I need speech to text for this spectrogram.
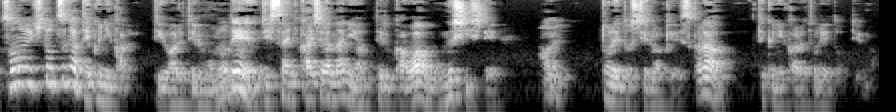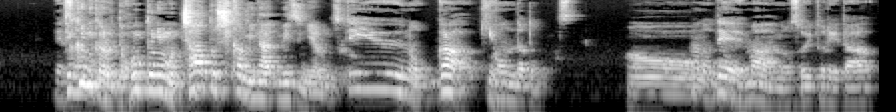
その一つがテクニカルって言われているもので、実際に会社が何やってるかは無視してはい。トレードしてるわけですから、テクニカルトレードっていうのは。でテクニそカルって本当にもうチャートしか見な、見ずにやるんですか？っていうのが基本だと思います。なので、まあ、あの、そういうトレーダ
